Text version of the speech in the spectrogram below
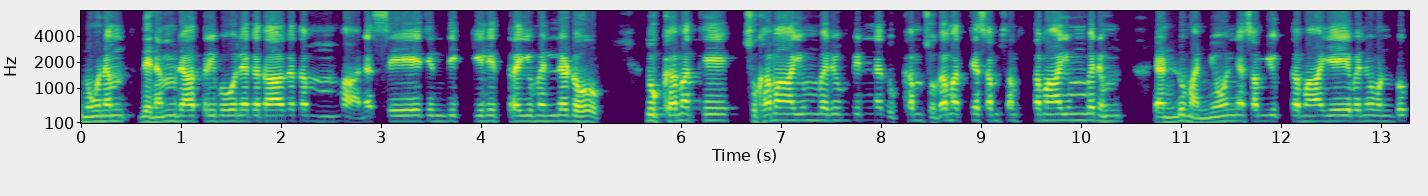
നൂനം ദിനം രാത്രി പോലെ ഗതാഗതം മാനസേ ചിന്തിക്കിലിത്രയുമല്ലടോ. ദുഃഖമധ്യേ സുഖമായും വരും പിന്നെ ദുഃഖം സുഖമധ്യ സംസംസ്ഥമായും വരും. രണ്ടും അന്യോന്യ സംയുക്തമായേവനുമുണ്ടു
